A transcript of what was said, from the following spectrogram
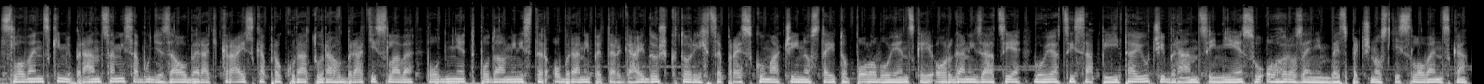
Slovenskými brancami sa bude zaoberať Krajská prokuratúra v Bratislave. Podnet podal minister obrany Peter Gajdoš, ktorý chce preskúmať činnosť tejto polovojenskej organizácie. Vojaci sa pýtajú, či branci nie sú ohrozením bezpečnosti Slovenska.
